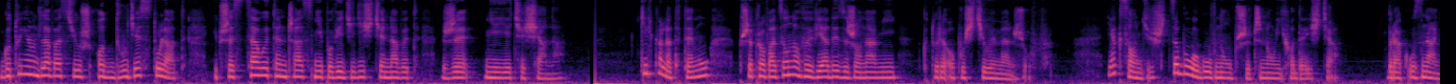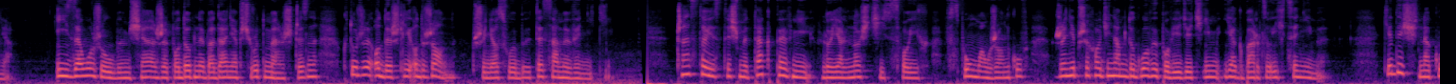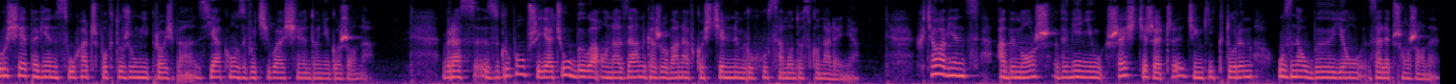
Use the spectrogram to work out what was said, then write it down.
Gotuję dla was już od dwudziestu lat i przez cały ten czas nie powiedzieliście nawet, że nie jecie siana. Kilka lat temu przeprowadzono wywiady z żonami które opuściły mężów. Jak sądzisz, co było główną przyczyną ich odejścia? Brak uznania. I założyłbym się, że podobne badania wśród mężczyzn, którzy odeszli od żon, przyniosłyby te same wyniki. Często jesteśmy tak pewni lojalności swoich współmałżonków, że nie przychodzi nam do głowy powiedzieć im, jak bardzo ich cenimy. Kiedyś na kursie pewien słuchacz powtórzył mi prośbę, z jaką zwróciła się do niego żona. Wraz z grupą przyjaciół była ona zaangażowana w kościelnym ruchu samodoskonalenia. Chciała więc, aby mąż wymienił sześć rzeczy, dzięki którym uznałby ją za lepszą żonę.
